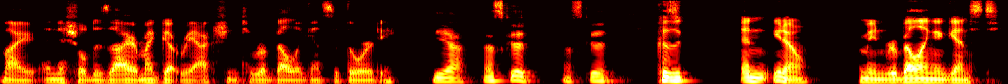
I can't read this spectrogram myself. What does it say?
my initial desire, my gut reaction to rebel against authority? yeah, that's good. That's good. because and you know i mean rebelling against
